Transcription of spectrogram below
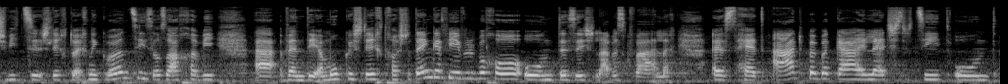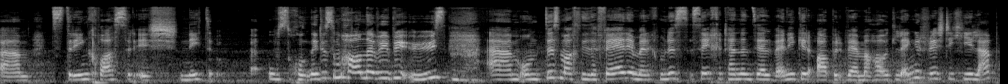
Schweizer schlichtweg nicht gewöhnt sind. So Sachen wie, äh, wenn dir eine Mucke sticht, kannst du Denguefieber bekommen und das ist lebensgefährlich. Es hat Erdbeben gegeben in letzter Zeit und ähm, das Trinkwasser ist nicht aus, kommt nicht aus dem Hahn wie bei uns. Mhm. Ähm, und das macht in den Ferien, merkt man das sicher tendenziell weniger, aber wenn man halt längerfristig hier lebt,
